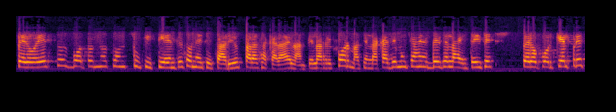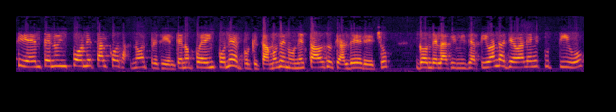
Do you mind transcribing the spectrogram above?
pero estos votos no son suficientes o necesarios para sacar adelante las reformas. En la calle muchas veces la gente dice, pero ¿por qué el presidente no impone tal cosa? No, el presidente no puede imponer porque estamos en un Estado social de derecho donde las iniciativas las lleva el Ejecutivo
